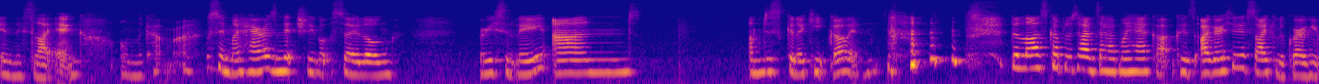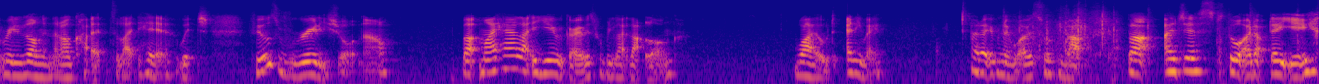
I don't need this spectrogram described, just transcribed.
in this lighting on the camera? Also my hair has literally got so long recently and i'm just gonna keep going. The last couple of times i have my hair cut because i go through the cycle of growing it really long and then i'll cut it to like here which feels really short now. But my hair like a year ago was probably like that long wild. Anyway, I don't even know what I was talking about, but I just thought I'd update you.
